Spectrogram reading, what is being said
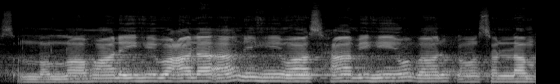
صلى الله عليه وعلى آله وأصحابه وبارك وسلم.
